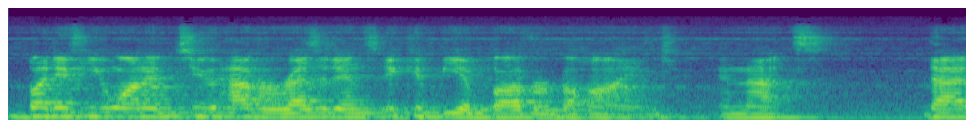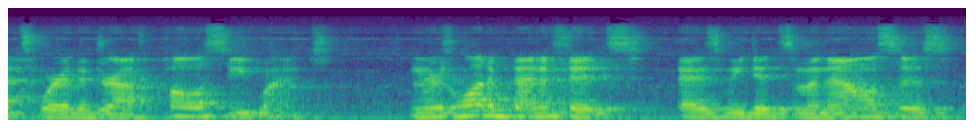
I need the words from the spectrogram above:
But if you wanted to have a residence, it could be above or behind, and that's that's where the draft policy went. And there's a lot of benefits as we did some analysis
